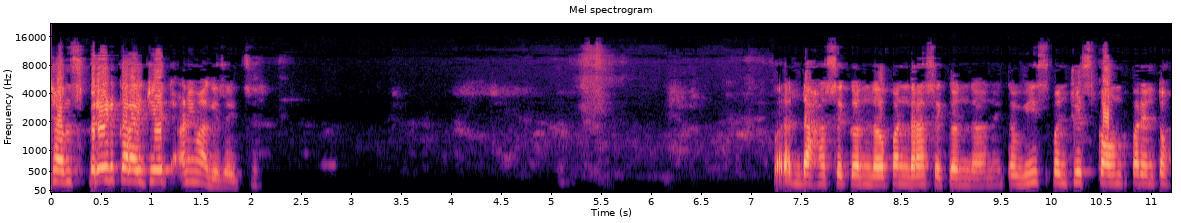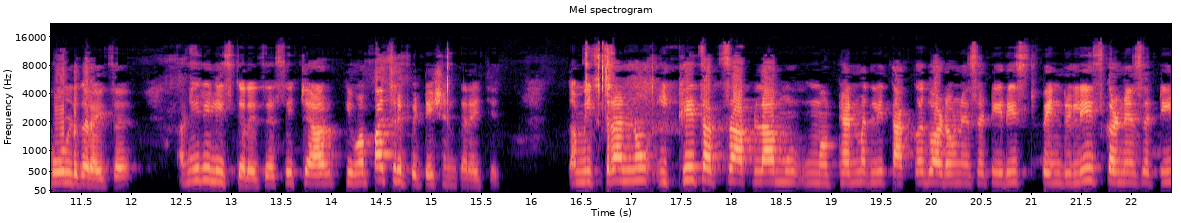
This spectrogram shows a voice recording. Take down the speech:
छान स्प्रेड करायची आहेत आणि मागे जायचे. परत दहा सेकंद पंधरा सेकंद नाही तर वीस पंचवीस काउंट पर्यंत होल्ड करायचंय आणि रिलीज करायचंय असे चार किंवा पाच रिपिटेशन करायचे. तर मित्रांनो इथेच आजचा आपला मोठ्यांमधली ताकद वाढवण्यासाठी रिस्ट पेन रिलीज करण्यासाठी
